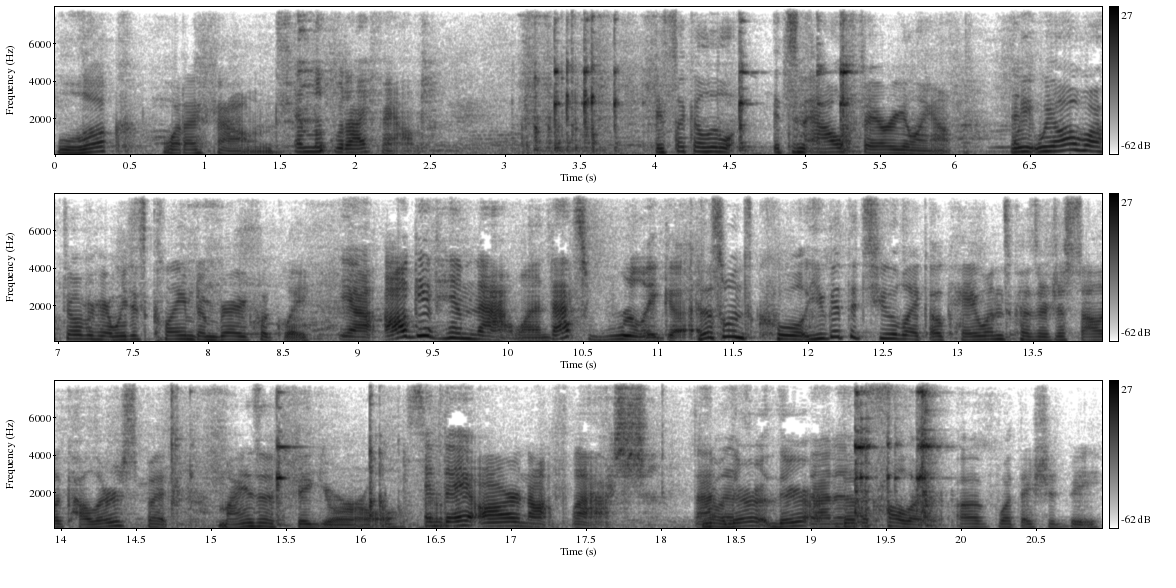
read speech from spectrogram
Look what I found. And look what I found. It's like a little, it's an owl fairy lamp. We, we all walked over here. We just claimed them very quickly. Yeah, I'll give him that one. That's really good. This one's cool. You get the two like okay ones because they're just solid colors, but mine's a figural. so- And they are not flash. That no, is- they're they're they're the color of what they should be.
